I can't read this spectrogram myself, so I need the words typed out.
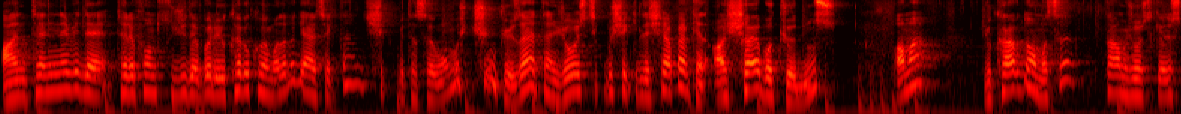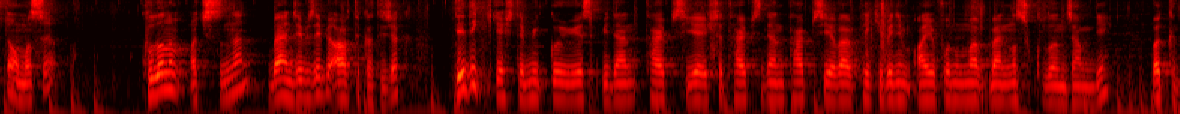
antenleri de telefon tutucuyu da böyle yukarı koymaları gerçekten şık bir tasarım olmuş. Çünkü zaten joystick bu şekilde şey yaparken aşağıya bakıyordunuz. Ama yukarıda olması, tam joystick'in üstünde olması kullanım açısından bence bize bir artı katacak. Dedik ki işte micro USB'den Type-C'ye, işte Type-C'den Type-C'ye var. Peki benim iPhone'um var ben nasıl kullanacağım diye. Bakın.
